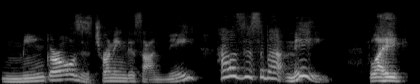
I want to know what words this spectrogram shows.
mean girls is turning this on me. How is this about me? Like,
